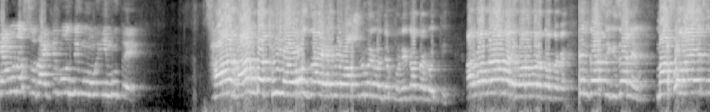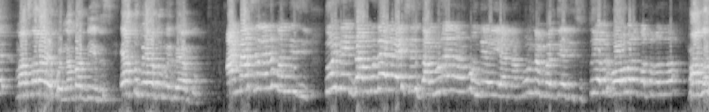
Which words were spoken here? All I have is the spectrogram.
কেমন আছো? রাইতে কোন দিন ইমুতে স্যার রান্না থুইয়া ও যায় এবার ওয়াশরুমের মধ্যে ফোনে কথা কইতে। আর বাবা আমার বড় বড় কথা কয় কেন কাছে কি জানেন? মাসালা এসে মাসালার ফোন নাম্বার দিয়ে দিস এত বেয়াদ হবে বেয়াদ আমি আসলে ফোন দিছি। তুই নেই জামুনে এসে জামুনে ফোন দিয়ে ইয়া না ফোন নাম্বার দিয়ে দিছিস তুই আবার বড় বড় কথা বলো পাগল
